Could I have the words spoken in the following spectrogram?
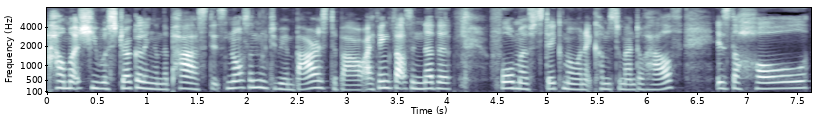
how much you were struggling in the past. It's not something to be embarrassed about. I think that's another form of stigma when it comes to mental health is the whole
